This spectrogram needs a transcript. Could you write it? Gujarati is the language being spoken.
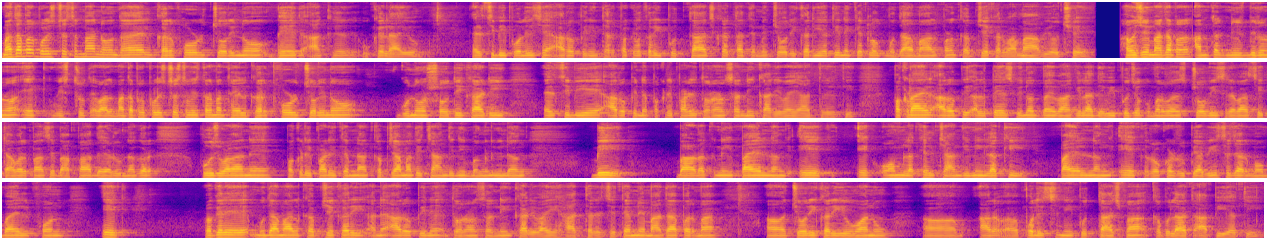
માધાપર પોલીસ સ્ટેશનમાં નોંધાયેલ ઘરફોડ ચોરીનો ભેદ આખરે ઉકેલાયો. એલસીબી પોલીસે આરોપીની ધરપકડ કરી પૂછતાછ કરતાં તેમણે ચોરી કરી હતી અને કેટલોક મુદ્દામાલ પણ કબજે કરવામાં આવ્યો છે. હવે જોઈએ માધાપર આમતક ન્યૂઝ બ્યુરોનો એક વિસ્તૃત અહેવાલ. માધાપર પોલીસ સ્ટેશન વિસ્તારમાં થયેલ ઘરફોડ ચોરીનો ગુનો શોધી કાઢી એલસીબીએ આરોપીને પકડી પાડી ધોરણસરની કાર્યવાહી હાથ ધરી હતી. પકડાયેલ આરોપી અલ્પેશ વિનોદભાઈ વાઘેલા દેવીપૂજક ઉંમર વર્ષ ચોવીસ, રહેવાસી, ટાવર પાસે બાપા દયાળુ નગર ભુજવાળાને પકડી પાડી તેમના કબજામાંથી ચાંદીની બંગડી નંગ, બે બાળકની પાયલ નંગ, એક એક ઓમ લખેલ ચાંદીની લખી, પાયલ નંગ, એક રોકડ રૂપિયા વીસ હજાર મોબાઈલ ફોન, એક વગેરે મુદ્દામાલ કબજે કરી અને આરોપીને ધોરણસરની કાર્યવાહી હાથ ધરે છે. તેમને માધાપરમાં ચોરી કરી હોવાનું પોલીસની પૂછતાછમાં કબૂલાત આપી હતી.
